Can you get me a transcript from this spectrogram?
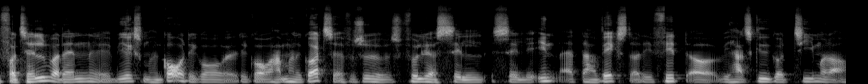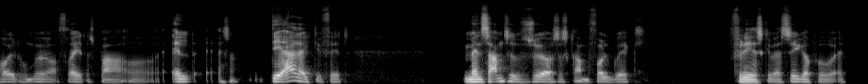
fortælle, hvordan øh, virksomheden går. Det går, øh, det går ham godt, så jeg forsøger selvfølgelig at sælge, sælge ind, at der er vækst, og det er fedt, og vi har et skide godt team, og der er højt humør, og fredagsbar, og alt. Altså, det er rigtig fedt. Men samtidig forsøger jeg også at skræmme folk væk. Fordi jeg skal være sikker på, at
